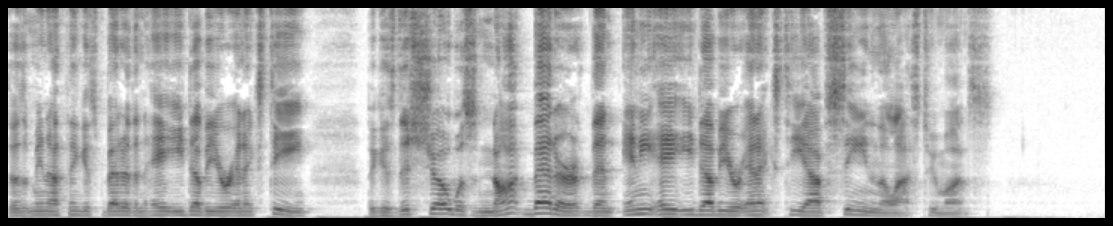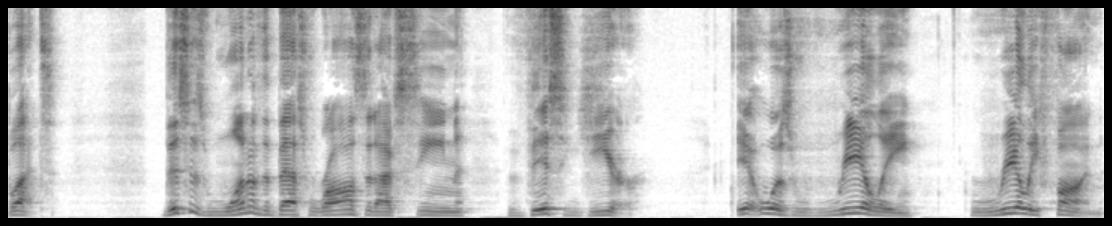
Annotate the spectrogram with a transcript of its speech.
doesn't mean I think it's better than AEW or NXT, because this show was not better than any AEW or NXT I've seen in the last two months. But this is one of the best Raws that I've seen this year. It was really, really fun.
